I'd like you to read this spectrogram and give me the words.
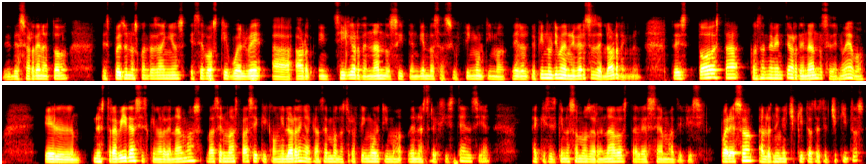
desordena todo, después de unos cuantos años, ese bosque vuelve a, sigue ordenándose y tendiendo hacia su fin último. El, fin último del universo es el orden, ¿no? Entonces, todo está constantemente ordenándose de nuevo. El, nuestra vida, si es que la ordenamos, va a ser más fácil que con el orden alcancemos nuestro fin último de nuestra existencia. Aquí, si es que no somos ordenados, tal vez sea más difícil. Por eso, a los niños chiquitos, desde chiquitos,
